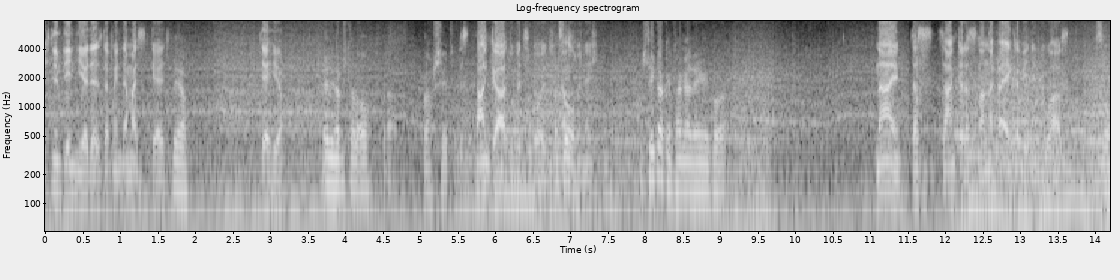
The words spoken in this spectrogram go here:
ich nehme den hier, der, der bringt am meisten Geld. wer? Der hier. Ja, den habe ich gerade auch. Ja. Ach shit. Das ist ein Tanker, du Witzbold. Ach so. Darfst du nicht. Da steht gar kein Tanker, der Nein, das ist ein Tanker, das ist ein anderer LKW, den du hast. So.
